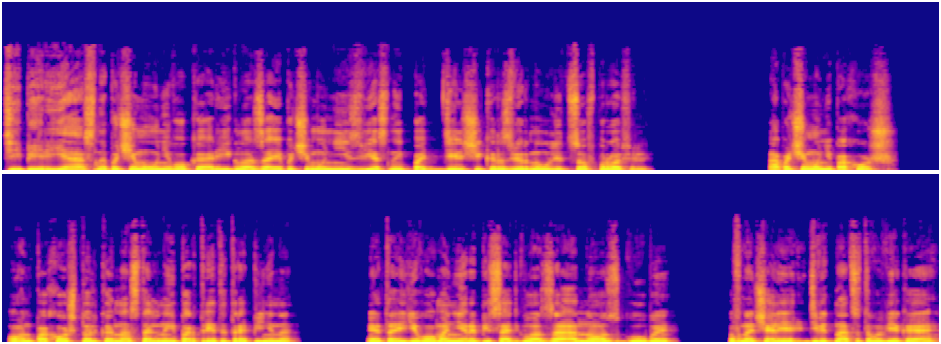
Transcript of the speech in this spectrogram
Теперь ясно, почему у него карие глаза и почему неизвестный поддельщик развернул лицо в профиль. А почему не похож? Он похож только на остальные портреты Тропинина. Это его манера писать глаза, нос, губы. В начале XIX века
